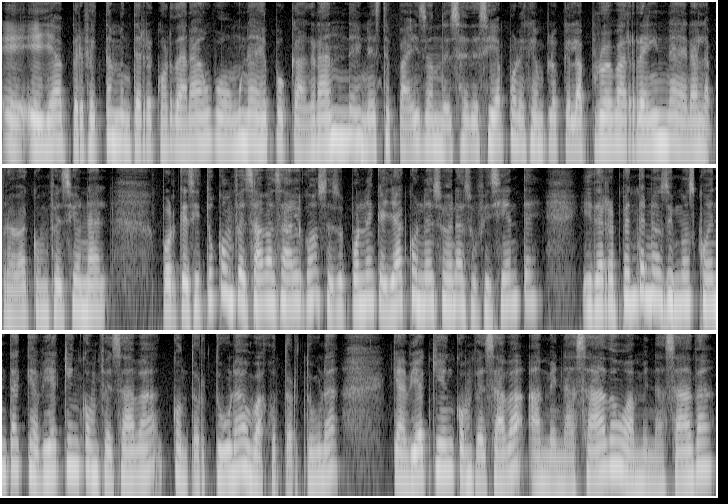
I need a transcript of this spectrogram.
eh, ella perfectamente recordará, hubo una época grande en este país donde se decía, por ejemplo, que la prueba reina era la prueba confesional, porque si tú confesabas algo, se supone que ya con eso era suficiente, y de repente nos dimos cuenta que había quien confesaba con tortura o bajo tortura, que había quien confesaba amenazado o amenazada,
